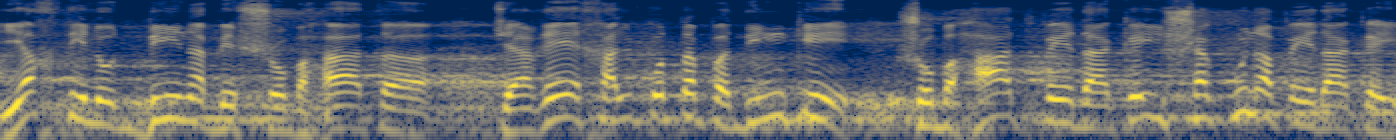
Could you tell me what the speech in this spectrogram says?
یختل الدین بالشبهات چې هغه خلکو ته په دین کې شبهات پیدا کوي شکونه پیدا کوي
